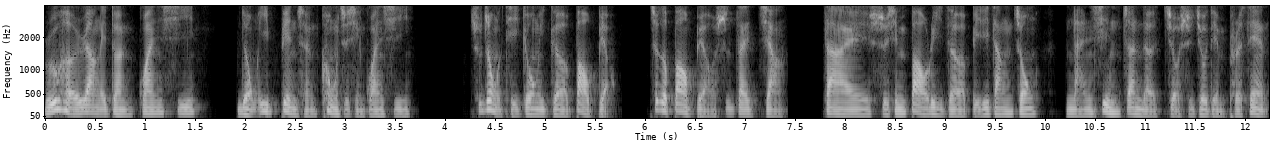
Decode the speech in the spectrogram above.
如何让一段关系容易变成控制型关系？书中有提供一个报表，这个报表是在讲在实行暴力的比例当中，男性占了九十九点 percent，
